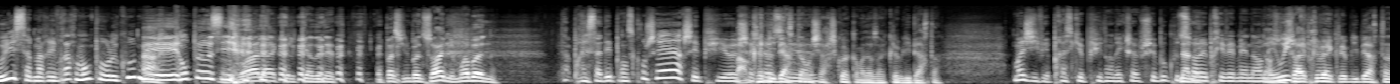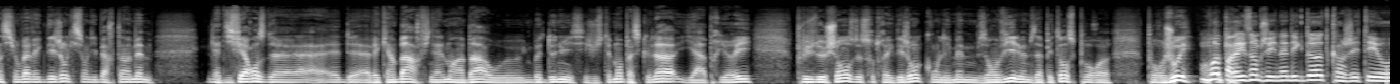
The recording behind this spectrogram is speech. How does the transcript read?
Oui, ça m'arrive rarement pour le coup, mais on peut aussi. Voilà quelqu'un d'honnête. On passe une bonne soirée, mais moins bonne. Après, ça dépend ce qu'on cherche, et puis euh, Bah, chacun Club Libertin, on cherche quoi comme dans un Club Libertin Moi, j'y vais presque plus dans les clubs. Je fais beaucoup de Non, soirées mais- privées maintenant. Mais une oui, soirée privée avec Club Libertin, si on va avec des gens qui sont libertins eux-mêmes, la différence de, de- avec un bar, finalement, un bar ou une boîte de nuit, c'est justement parce que là, il y a a priori plus de chances de se retrouver avec des gens qui ont les mêmes envies et les mêmes appétences pour, euh, pour jouer. Moi, par exemple, j'ai une anecdote quand j'étais au,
